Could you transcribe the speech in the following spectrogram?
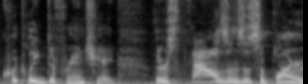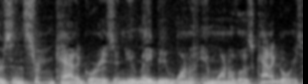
Quickly differentiate. There's thousands of suppliers in certain categories, and you may be one in one of those categories.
